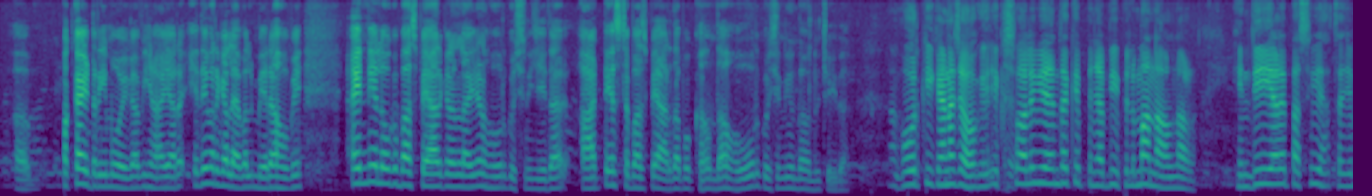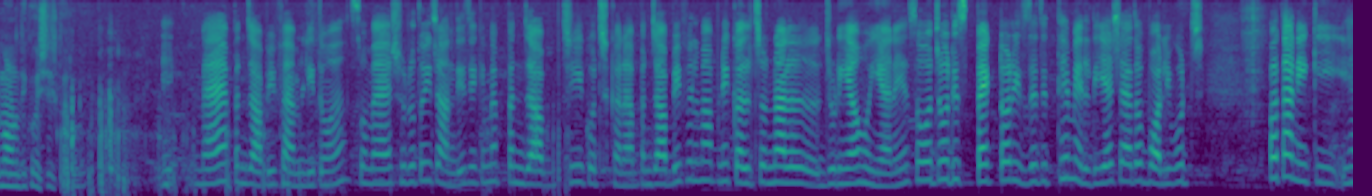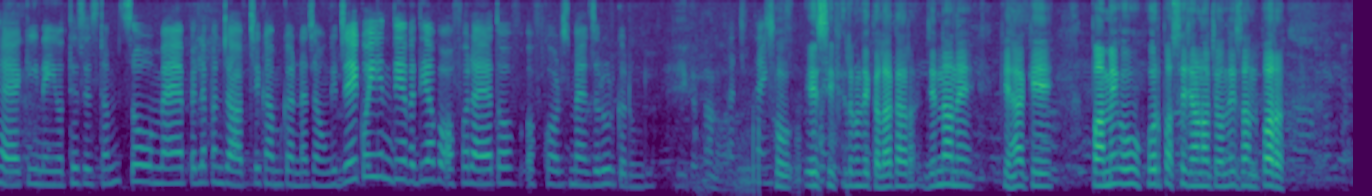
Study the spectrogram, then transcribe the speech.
ਪੱਕਾ ਹੀ ਡ੍ਰੀਮ ਹੋਏਗਾ ਵੀ ਹਾਂ ਯਾਰ ਇਹਦੇ ਵਰਗਾ ਲੈਵਲ ਮੇਰਾ ਹੋਵੇ। ਇੰਨੇ ਲੋਕ ਬਸ ਪਿਆਰ ਕਰਨ ਲੱਗ ਜਾਣ, ਹੋਰ ਕੁਝ ਨਹੀਂ ਚਾਹੀਦਾ। ਆਰਟਿਸਟ ਬਸ ਪਿਆਰ ਦਾ ਭੁੱਖਾ ਹੁੰਦਾ, ਹੋਰ ਕੁਝ ਨਹੀਂ ਹੁੰਦਾ ਉਹਨੂੰ ਚਾਹੀਦਾ। ਹੋਰ ਕੀ ਕਹਿਣਾ ਚਾਹੋਗੇ? ਇੱਕ ਸਵਾਲ ਵੀ ਆ ਜਾਂਦਾ ਕਿ ਪੰਜਾਬੀ ਫਿਲਮਾਂ ਨਾਲ ਨਾਲ ਹਿੰਦੀ ਵਾਲੇ ਪਾਸੇ ਵੀ ਹੱਥ ਜਮਾਉਣ ਦੀ ਕੋਸ਼ਿਸ਼ ਕਰੋਗੇ? ਮੈਂ ਪੰਜਾਬੀ ਫੈਮਿਲੀ ਤੋਂ ਆ ਸੋ ਮੈਂ ਸ਼ੁਰੂ ਤੋਂ ਹੀ ਚਾਹੁੰਦੀ ਸੀ ਕਿ ਮੈਂ ਪੰਜਾਬ 'ਚ ਹੀ ਕੁਝ ਕਰਾਂ। ਪੰਜਾਬੀ ਫਿਲਮਾਂ ਆਪਣੇ ਕਲਚਰ ਨਾਲ ਜੁੜੀਆਂ ਹੋਈਆਂ ਨੇ ਸੋ ਜੋ ਰਿਸਪੈਕਟ ਔਰ ਇੱਜ਼ਤ ਇੱਥੇ ਮਿਲਦੀ ਹੈ ਸ਼ਾਇਦ ਉਹ ਬਾਲੀਵੁੱਡ 'ਚ ਪਤਾ ਨਹੀਂ ਕੀ ਹੈ ਕੀ ਨਹੀਂ ਉੱਥੇ ਸਿਸਟਮ ਸੋ ਮੈਂ ਪਹਿਲੇ ਪੰਜਾਬ 'ਚ ਹੀ ਕੰਮ ਕਰਨਾ ਚਾਹੂੰਗੀ। ਜੇ ਕੋਈ ਹਿੰਦੀ ਵਧੀਆ ਆਫਰ ਆਇਆ ਤਾਂ ਆਫ ਕੋਰਸ ਮੈਂ ਜ਼ਰੂਰ ਕਰੂੰਗੀ। ਠੀਕ ਹੈ ਧੰਨਵਾਦ। ਸੋ ਇਹ ਸੀ ਫਿਲਮ ਦੇ ਕਲਾਕਾਰ ਜਿਨ੍ਹਾਂ ਨੇ ਕਿਹਾ ਕਿ ਭਾਵੇਂ ਉਹ ਹੋਰ ਪਾਸੇ ਜਾਣਾ ਚਾਹੁੰਦੇ ਸਨ, ਪਰ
